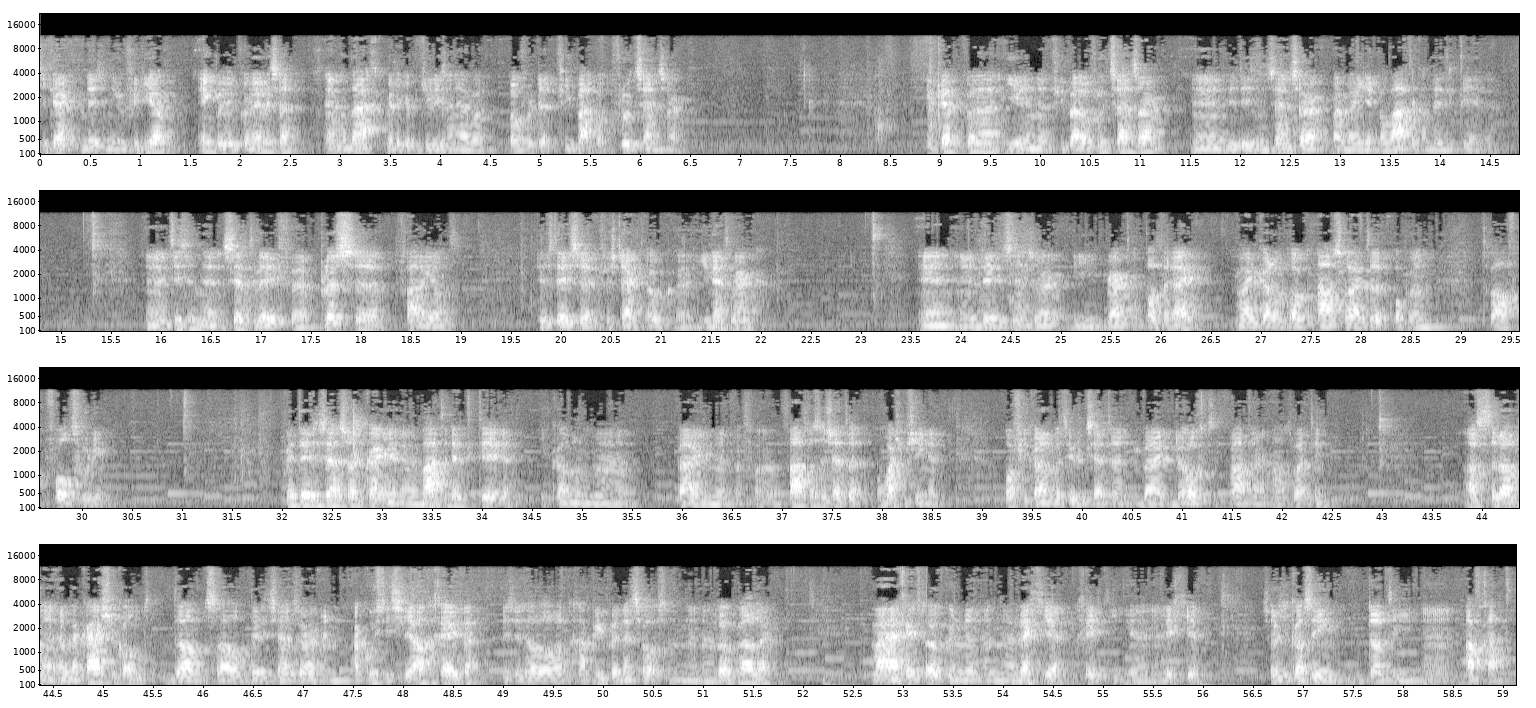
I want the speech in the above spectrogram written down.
je kijkt naar deze nieuwe video. Ik ben Ruud Cornelissen en vandaag wil ik het met jullie gaan hebben over de Vibaro vloedsensor. Ik heb uh, hier een Vibaro vloedsensor en dit is een sensor waarmee je water kan detecteren. Uh, het is een Z-Wave Plus variant, dus deze versterkt ook je netwerk. En deze sensor die werkt op batterij maar je kan hem ook aansluiten op een 12 volt voeding. Met deze sensor kan je eh, water detecteren. Je kan hem eh, bij een eh, vaatwasser zetten, een wasmachine. Of je kan hem natuurlijk zetten bij de hoofdwateraansluiting. Als er dan een lekkage komt, dan zal deze sensor een akoestisch signaal geven. Dus hij zal gaan piepen net zoals een, een rookmelder. Maar hij geeft ook een, een ledje, geeft hij een lichtje zodat je kan zien dat hij afgaat.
